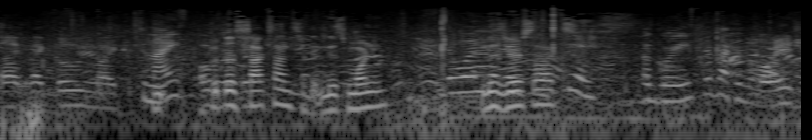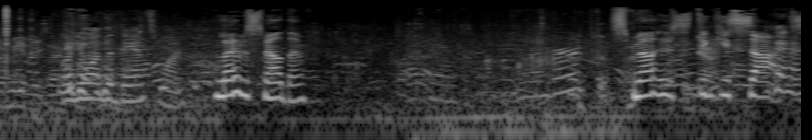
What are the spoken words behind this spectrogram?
Like, like goes like. Tonight? Put those socks on today, this morning. The one Those your socks? Yes. Agree. Four hundred meters. Or do you want the dance one? Let him smell them. Remember? Smell his stinky socks.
